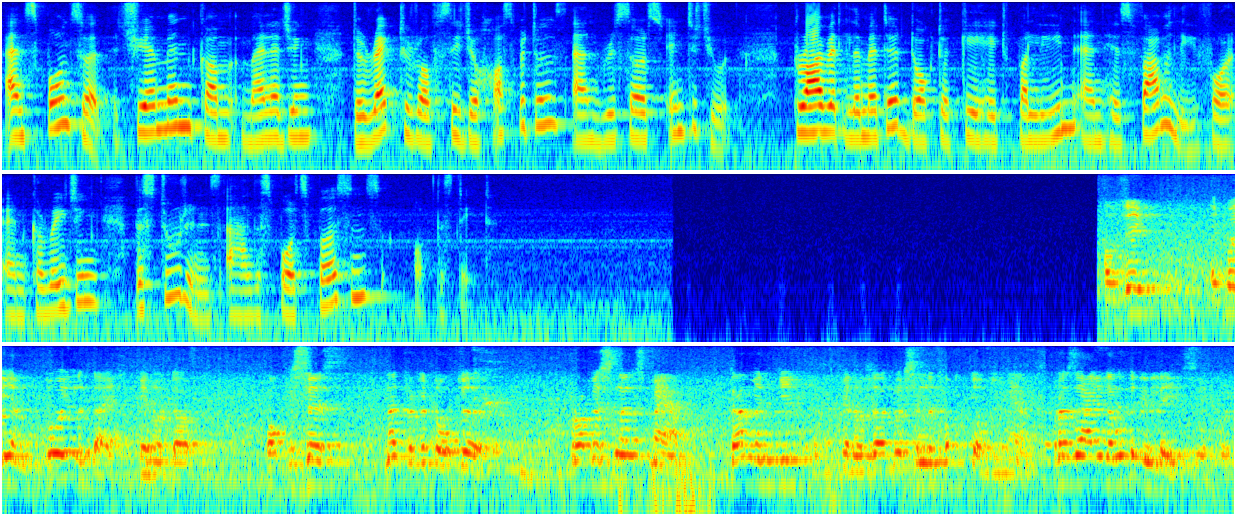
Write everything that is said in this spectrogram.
and sponsored Chairman cum Managing Director of Shija Hospitals and Research Institute, Private Limited, Dr. K.H. Palin and his family for encouraging the students and the sports persons of the state. Officers, not doctor, of the lotion the top of ma'am praja ida mutu professionals ꯃꯌꯥꯝ ꯒꯚꯔꯟꯃꯦꯟꯠꯀꯤ ꯀꯩꯅꯣꯗ ꯂꯣꯏꯁꯤꯟꯕ ꯊꯕꯛ ꯇꯧꯕ the ꯄ꯭ꯔꯖꯥꯒꯤꯗꯃꯛꯇꯅꯤ ꯂꯩꯔꯤꯁꯦ ꯑꯩꯈꯣꯏ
